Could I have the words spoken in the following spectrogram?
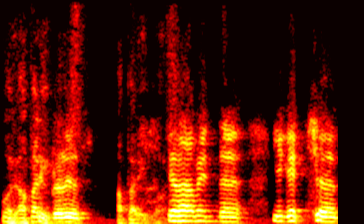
Well, I bet it Brilliant. was. I bet it was. You know, I mean, uh, you get, uh,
